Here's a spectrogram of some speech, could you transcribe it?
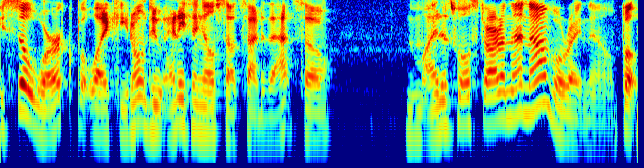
you still work, but like you don't do anything else outside of that, so might as well start on that novel right now. But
